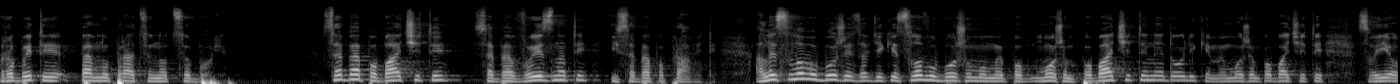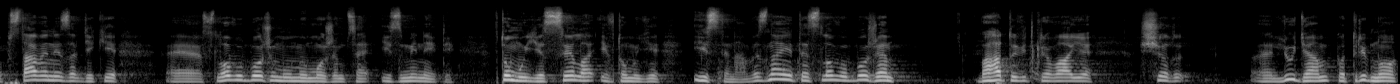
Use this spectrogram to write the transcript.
робити певну працю над собою. Себе побачити, себе визнати і себе поправити. Але Слово Боже, завдяки Слову Божому, ми можемо побачити недоліки, ми можемо побачити свої обставини, завдяки е, Слову Божому ми можемо це і змінити. В тому є сила і в тому є істина. Ви знаєте, Слово Боже багато відкриває, що е, людям потрібно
